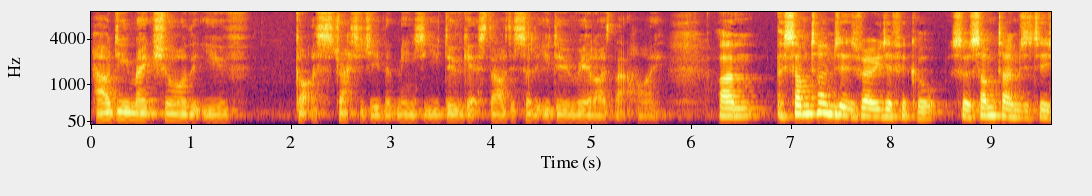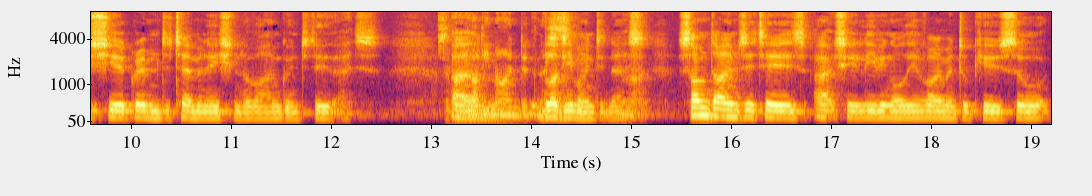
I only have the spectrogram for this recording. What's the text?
how do you make sure that you've got a strategy that means that you do get started so that you do realise that high? Um, sometimes it's very difficult. So sometimes it is sheer grim determination of I'm going to do this. So um, bloody mindedness. Bloody mindedness. Right. Sometimes it is actually leaving all the environmental cues. So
